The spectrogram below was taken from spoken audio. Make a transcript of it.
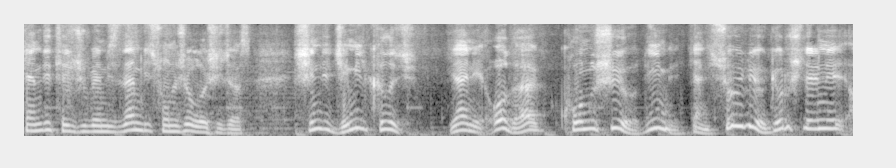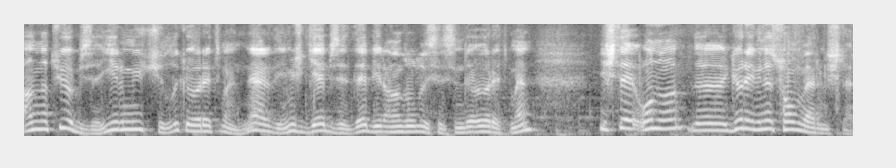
kendi tecrübemizden bir sonuca ulaşacağız. Şimdi Cemil Kılıç yani o da konuşuyor değil mi? Yani söylüyor, görüşlerini anlatıyor bize. 23 yıllık öğretmen. Neredeymiş? Gebze'de bir Anadolu Lisesi'nde öğretmen. İşte onu e, görevine son vermişler.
